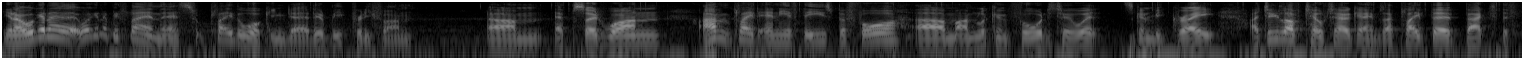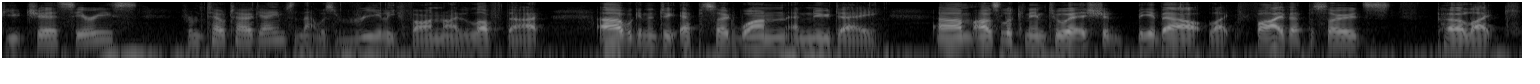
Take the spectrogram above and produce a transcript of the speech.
you know, we're gonna we're gonna be playing this. We'll play The Walking Dead. It'll be pretty fun. Um, episode one. I haven't played any of these before. Um, I'm looking forward to it. It's going to be great. I do love Telltale games. I played the Back to the Future series from Telltale Games, and that was really fun. I loved that. Uh, we're going to do episode one and New Day. Um, I was looking into it. It should be about like five episodes per like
